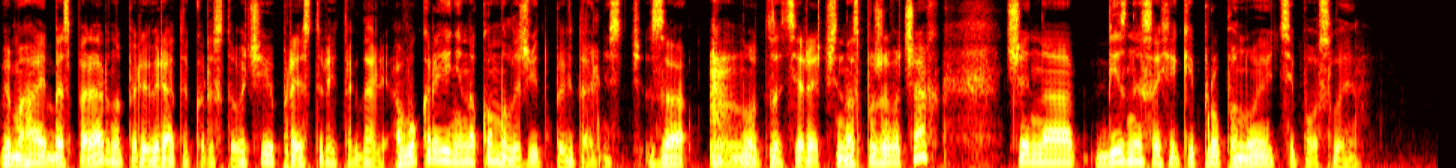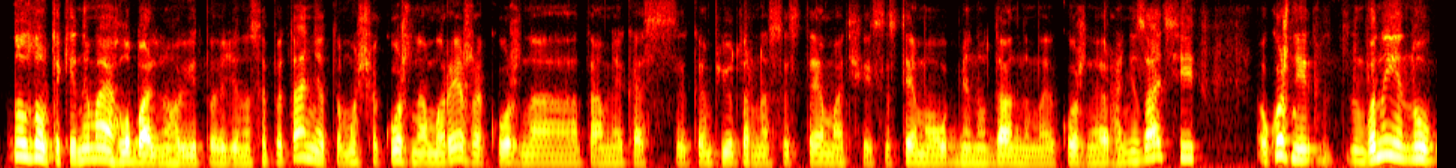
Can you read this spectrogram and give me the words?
вимагає безперервно перевіряти користувачів, пристрої і так далі. А в Україні на кому лежить відповідальність за ну, за ці речі? На споживачах чи на бізнесах, які пропонують ці послуги? Ну, знов таки немає глобального відповіді на це питання, тому що кожна мережа, кожна там якась комп'ютерна система чи система обміну даними кожної організації, у кожній вони ну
